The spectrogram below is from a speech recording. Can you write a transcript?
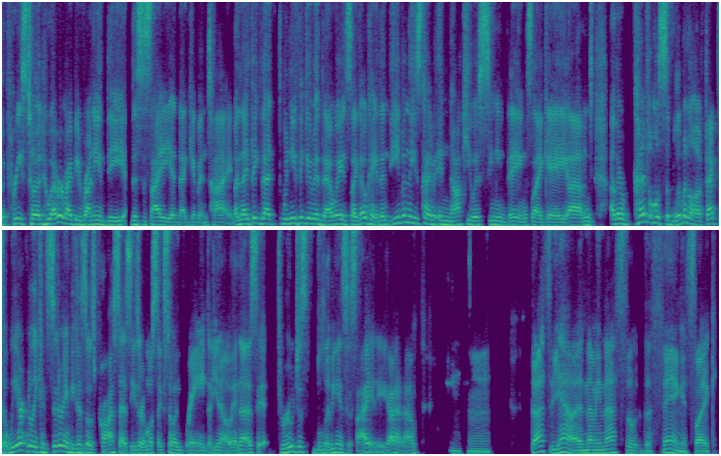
the priesthood, whoever might be running the the society at that given time. And I think that when you think of it that way, it's like okay, then even these kind of innocuous seeming things, like a um, other kind of almost subliminal effect that we aren't really considering because those processes are almost like so ingrained, you know, in us through just living in society. I don't know. Mm-hmm. That's yeah, and I mean that's the the thing. It's like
